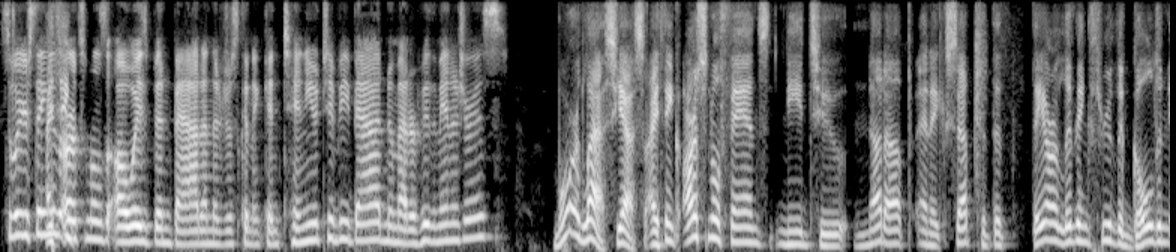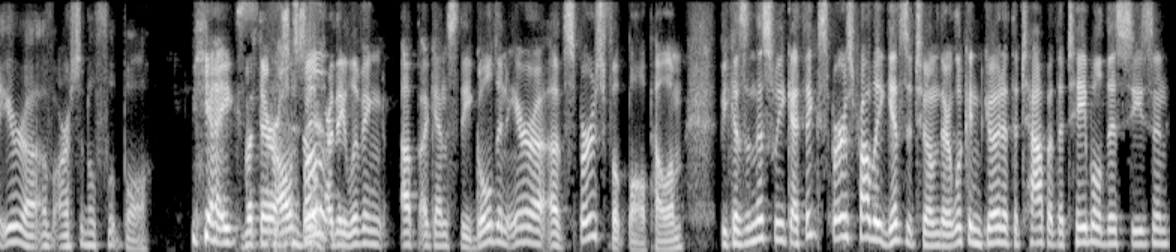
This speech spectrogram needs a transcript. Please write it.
So what you're saying I is think- Arsenal's always been bad and they're just going to continue to be bad no matter who the manager is? More or less, yes. I think Arsenal fans need to nut up and accept that they are living through the golden era of Arsenal football. Yikes. But they're also are they living up against the golden era of Spurs football, Pelham? Because in this week, I think Spurs probably gives it to them. They're looking good at the top of the table this season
